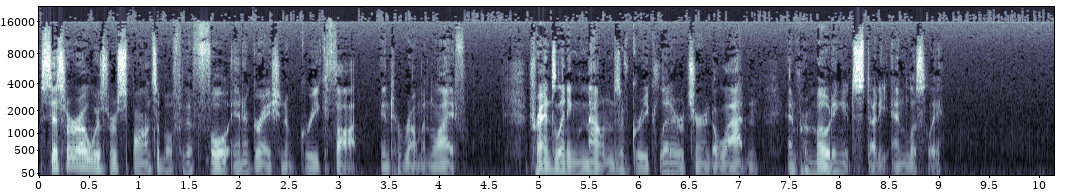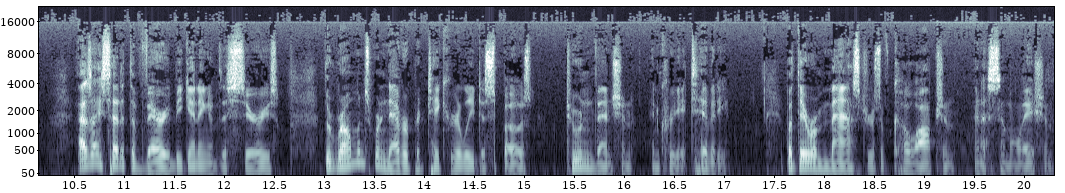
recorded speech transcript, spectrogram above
Cicero was responsible for the full integration of Greek thought into Roman life, translating mountains of Greek literature into Latin and promoting its study endlessly. As I said at the very beginning of this series, the Romans were never particularly disposed to invention and creativity, but they were masters of co-option and assimilation.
